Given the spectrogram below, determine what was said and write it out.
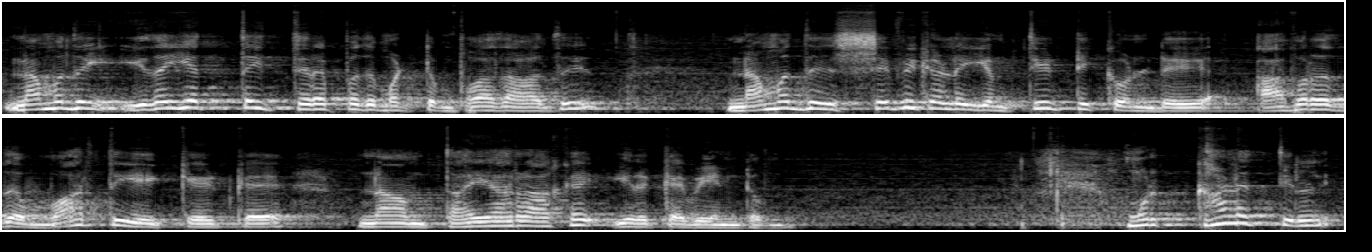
நமது இதயத்தை திறப்பது மட்டும் போதாது நமது செவிகளையும் தீட்டிக்கொண்டு அவரது வார்த்தையை கேட்க நாம் தயாராக இருக்க வேண்டும். முற்காலத்தில்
